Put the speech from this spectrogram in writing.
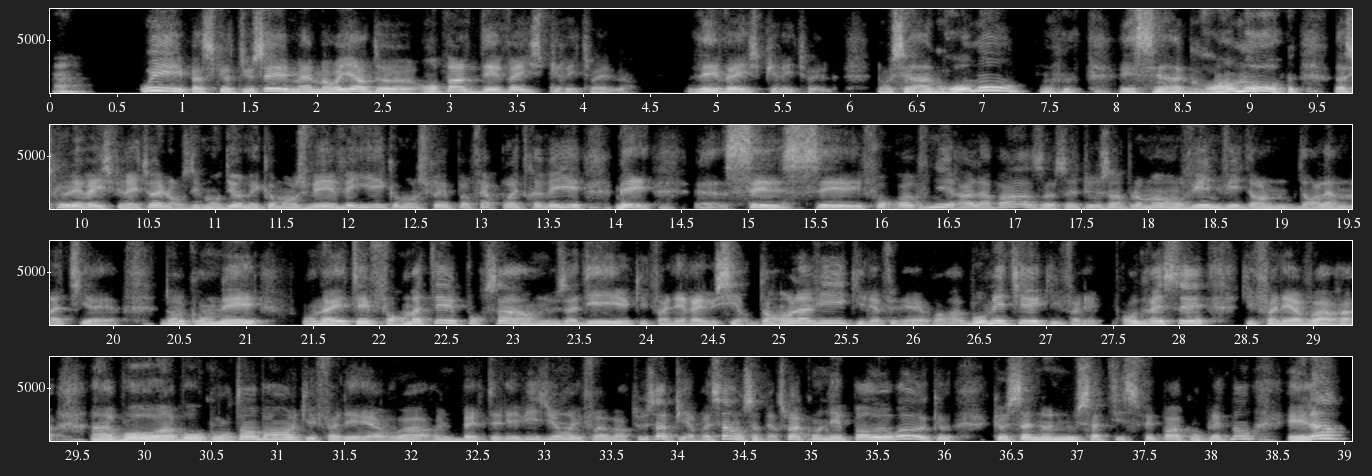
Hein? Oui, parce que tu sais, même, regarde, on parle d'éveil spirituel. L'éveil spirituel. Donc c'est un gros mot, et c'est un grand mot, parce que l'éveil spirituel, on se dit, mon Dieu, mais comment je vais éveiller, comment je vais faire pour être éveillé? Mais euh, c'est, il faut revenir à la base, c'est tout simplement, on vit une vie dans, dans la matière. Donc on est, on a été formaté pour ça. On nous a dit qu'il fallait réussir dans la vie, qu'il fallait avoir un beau métier, qu'il fallait progresser, qu'il fallait avoir un beau, un beau compte en banque, qu'il fallait avoir une belle télévision, il faut avoir tout ça. Puis après ça, on s'aperçoit qu'on n'est pas heureux, que, que ça ne nous satisfait pas complètement. Et là,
